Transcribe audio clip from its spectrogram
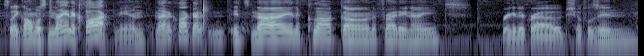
It's like almost nine o'clock, man. Nine o'clock. On, it's nine o'clock on a Friday night. Regular crowd shuffles in.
